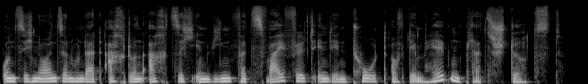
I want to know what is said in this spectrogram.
und sich 1988 in Wien verzweifelt in den Tod auf dem Heldenplatz stürzt?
